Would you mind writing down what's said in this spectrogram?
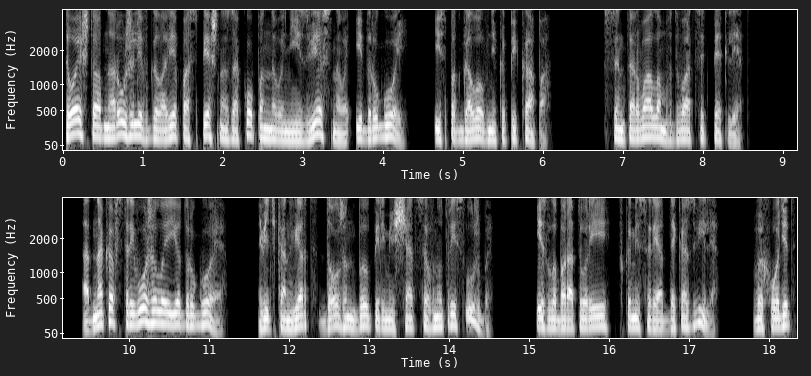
Той, что обнаружили в голове поспешно закопанного неизвестного, и другой, из подголовника пикапа, с интервалом в 25 лет. Однако встревожило ее другое, ведь конверт должен был перемещаться внутри службы из лаборатории в комиссариат Деказвиля. Выходит,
